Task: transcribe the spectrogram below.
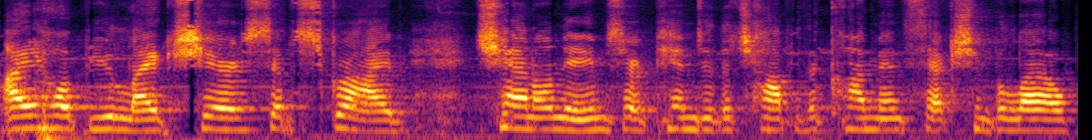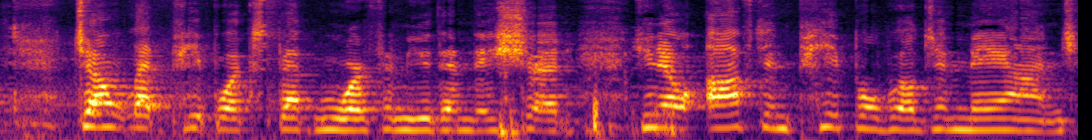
I hope you like, share, subscribe. Channel names are pinned to the top of the comment section below. Don't let people expect more from you than they should. You know, often people will demand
